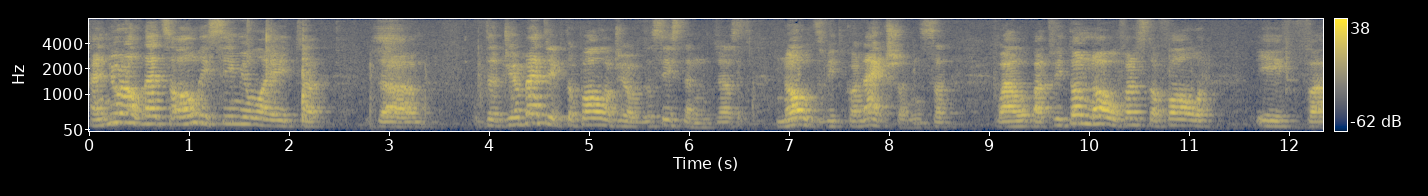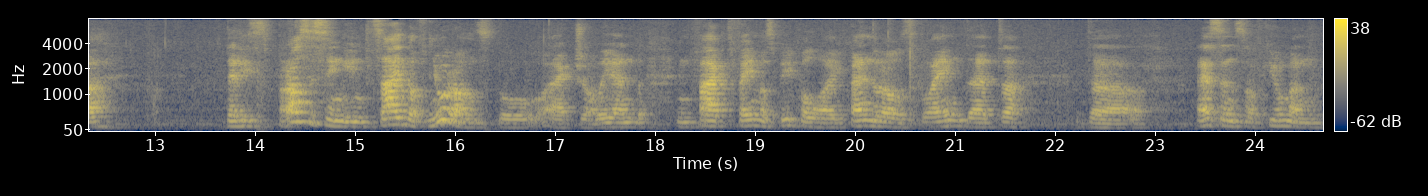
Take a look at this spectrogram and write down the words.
And neural nets only simulate uh, the, the geometric topology of the system, just nodes with connections. Well, but we don't know, first of all, if uh, there is processing inside of neurons too, actually. And in fact, famous people like Penrose claim that uh, the essence of human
